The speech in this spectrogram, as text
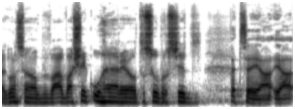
jak on se má, Vašek Uher, jo, to jsou prostě... Petře, já, já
